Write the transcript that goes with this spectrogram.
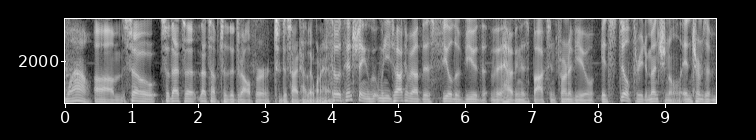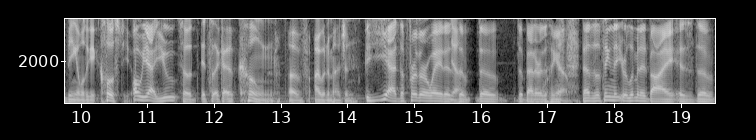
Wow. Um, so so that's a that's up to the developer to decide how they want to handle. So it. it's interesting when you talk about this field of view, that, that having this box in front of you, it's still three dimensional in terms of being able to get close to you. Oh yeah, you So it's like a cone of, I would imagine. Yeah, the further away it is, Yeah. the the the better the thing Yeah. is. Now the thing that you're limited by is the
